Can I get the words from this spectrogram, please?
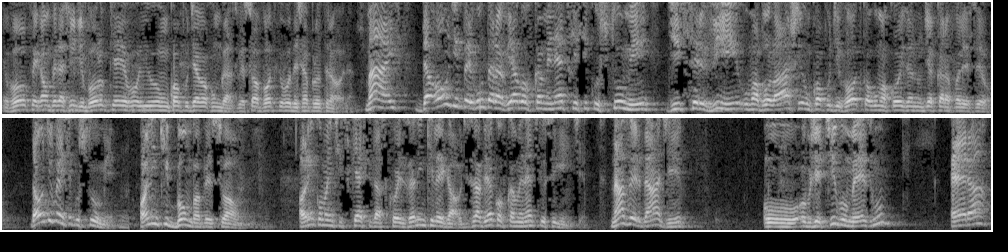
Eu vou pegar um pedacinho de bolo porque eu vou um copo de água com gás. É só a volta que eu vou deixar para outra hora. Mas, da onde pergunta Raviagov Kamenetsky esse costume de servir uma bolacha e um copo de vodka, alguma coisa, no dia que o cara faleceu? Da onde vem esse costume? Olhem que bomba, pessoal. Olhem como a gente esquece das coisas. Olhem que legal. Diz Raviagov Kamenetsky o seguinte. Na verdade, o objetivo mesmo era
